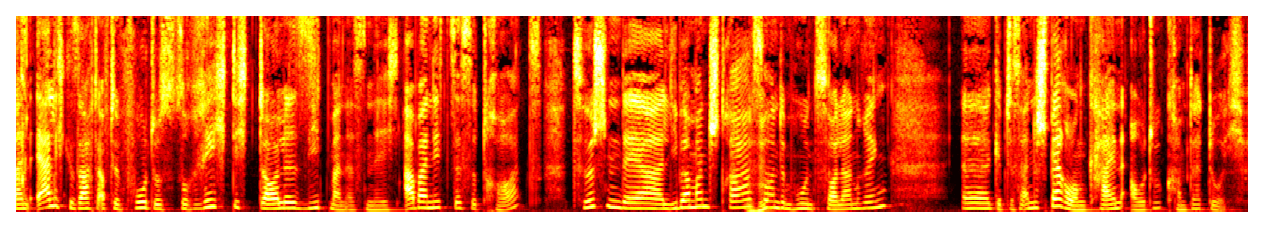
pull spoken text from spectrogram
Man ehrlich gesagt auf den Fotos so richtig dolle sieht man es nicht. Aber nichtsdestotrotz zwischen der Liebermannstraße mhm. und dem Hohenzollernring äh, gibt es eine Sperrung. Kein Auto kommt da durch.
